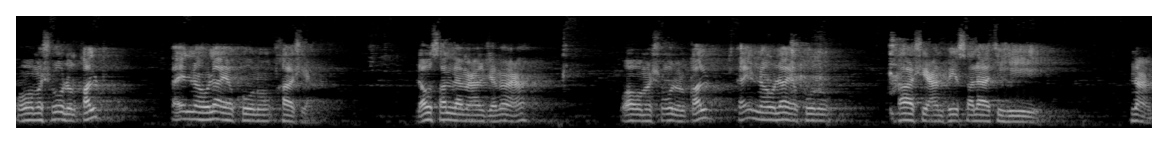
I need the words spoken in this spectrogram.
وهو مشغول القلب فإنه لا يكون خاشعا. لو صلى مع الجماعة وهو مشغول القلب فإنه لا يكون خاشعا في صلاته. نعم.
